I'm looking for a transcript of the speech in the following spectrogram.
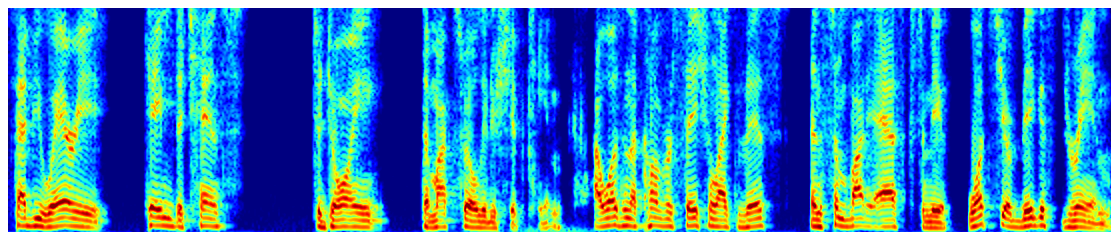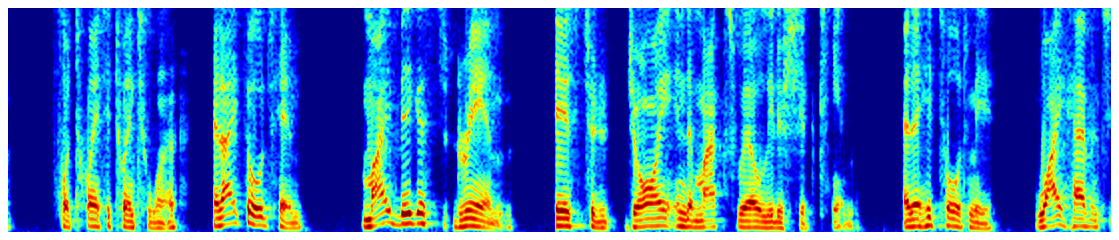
February came the chance to join the Maxwell leadership team. I was in a conversation like this, and somebody asked me, What's your biggest dream for 2021? And I told him, My biggest dream is to join in the Maxwell leadership team. And then he told me, Why haven't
